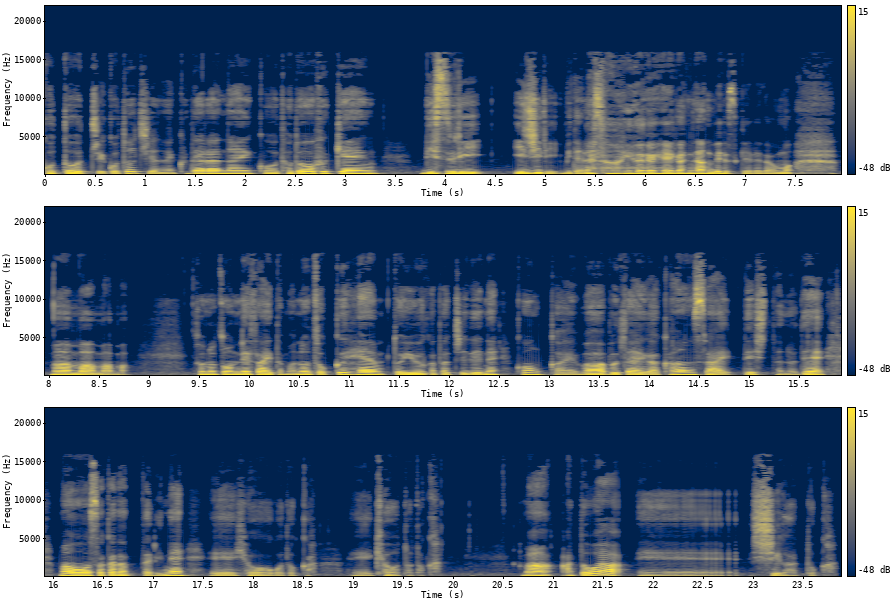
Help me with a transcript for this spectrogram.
ご当地ご当地じゃないくだらないこう都道府県ディスりいじりみたいな そういう映画なんですけれども。まあまあまあまあ。その飛んで埼玉の続編という形でね今回は舞台が関西でしたのでまあ大阪だったりね、えー、兵庫とか、えー、京都とか。まああとは、えー、滋賀とか。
